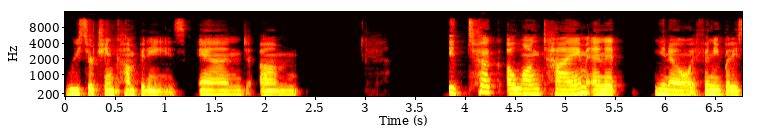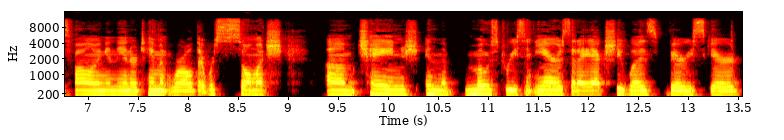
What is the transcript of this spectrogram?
researching companies and um, it took a long time and it you know if anybody's following in the entertainment world there was so much um, change in the most recent years that i actually was very scared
